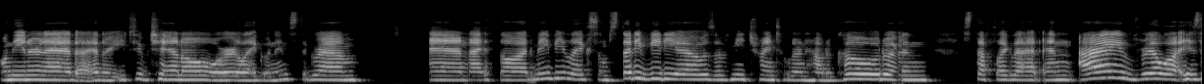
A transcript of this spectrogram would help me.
on the internet, either YouTube channel or like on Instagram. And I thought maybe like some study videos of me trying to learn how to code and stuff like that. And I realized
